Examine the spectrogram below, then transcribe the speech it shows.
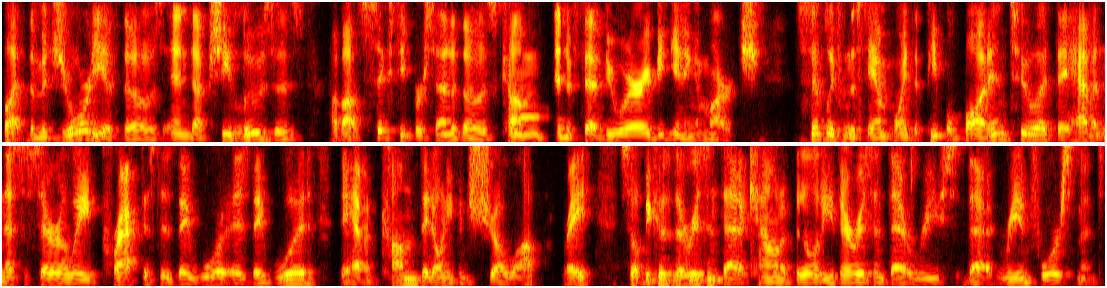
But the majority of those end up, she loses about 60% of those come into February, beginning of March, simply from the standpoint that people bought into it. They haven't necessarily practiced as they were as they would. They haven't come, they don't even show up right so because there isn't that accountability there isn't that re- that reinforcement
